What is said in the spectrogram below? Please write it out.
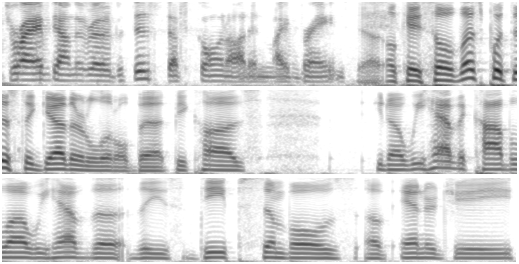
drive down the road with this stuff going on in my brain Yeah. Okay, so let's put this together a little bit because you know we have the Kabbalah, we have the these deep symbols of energy,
